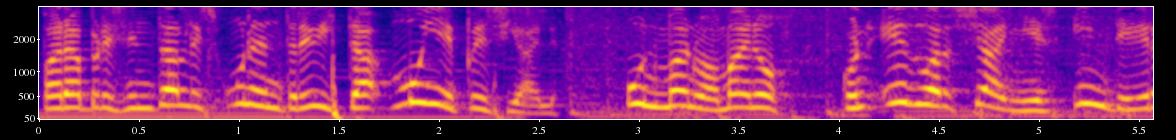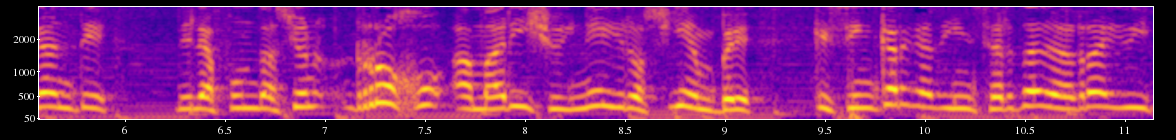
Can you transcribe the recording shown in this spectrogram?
para presentarles una entrevista muy especial, un mano a mano con Edward Yáñez, integrante de la Fundación Rojo, Amarillo y Negro Siempre, que se encarga de insertar el rugby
